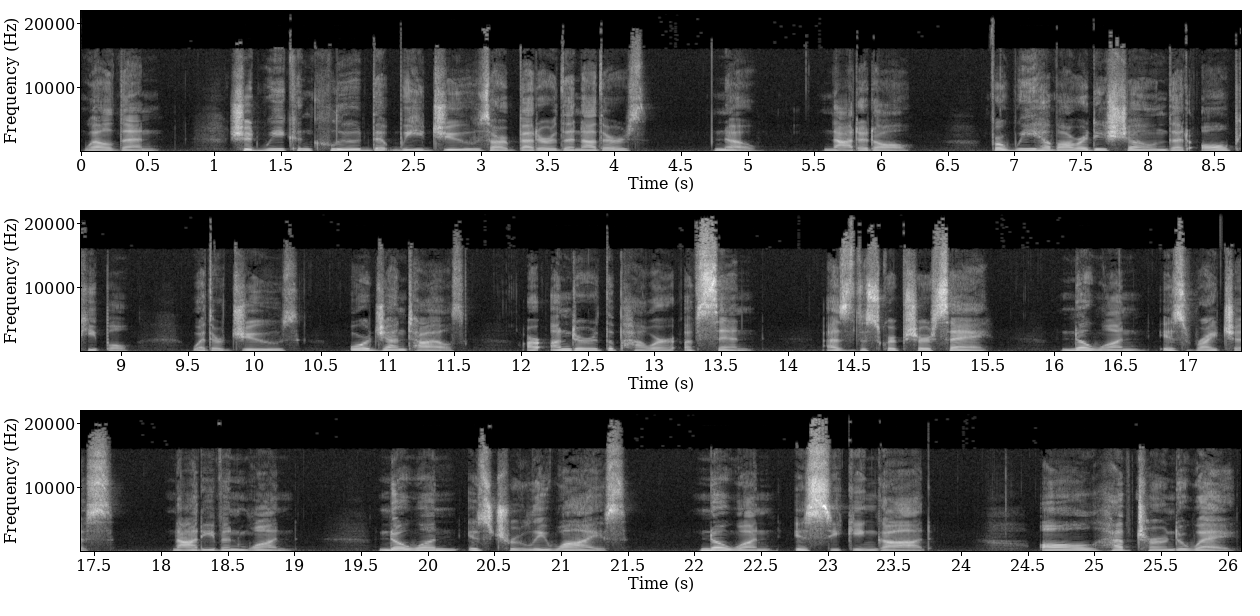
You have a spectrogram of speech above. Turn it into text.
Well, then, should we conclude that we Jews are better than others? No, not at all. For we have already shown that all people, whether Jews or Gentiles, are under the power of sin. As the scriptures say, no one is righteous, not even one. No one is truly wise. No one is seeking God. All have turned away.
